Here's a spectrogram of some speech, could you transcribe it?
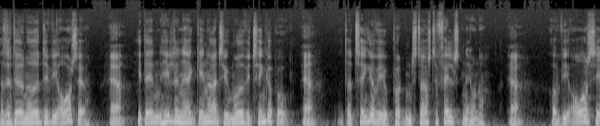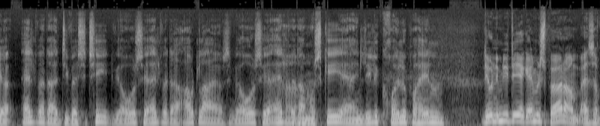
altså ja. det er noget af det, vi overser. Ja, I den, hele den her generative måde, vi tænker på, ja, der tænker vi jo på den største fællesnævner. ja. Og vi overser alt, hvad der er diversitet, vi overser alt, hvad der er outliers, vi overser alt, ah. hvad der Ah. måske er en lille krølle på halen. Det var nemlig det, jeg gerne vil spørge dig om. Altså,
